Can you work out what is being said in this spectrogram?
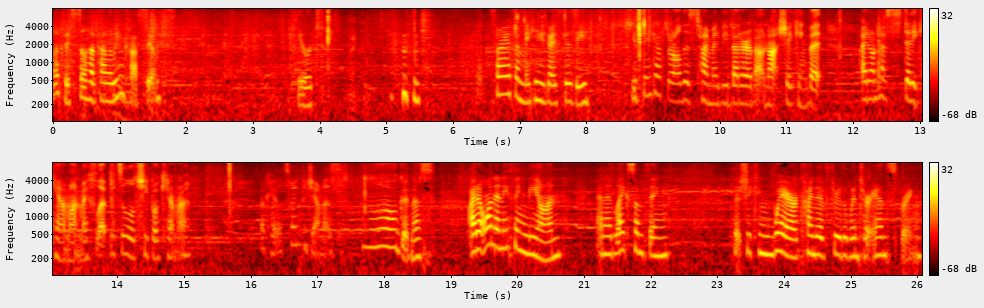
Look, they still have Halloween costumes. Cute. Sorry if I'm making you guys dizzy. You'd think after all this time I'd be better about not shaking, but I don't have Steadicam on my flip. It's a little cheapo camera. Okay, let's find pajamas. Oh, goodness. I don't want anything neon, and I'd like something that she can wear kind of through the winter and spring.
